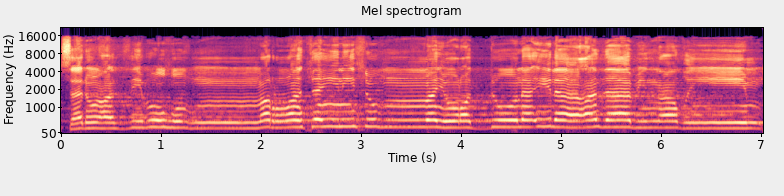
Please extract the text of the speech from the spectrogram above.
سنعذبهم مرتين ثم يردون إلى عذاب عظيم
